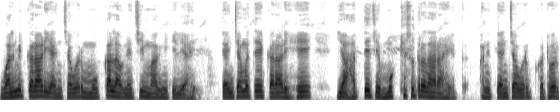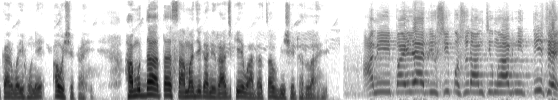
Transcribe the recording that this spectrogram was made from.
वाल्मिक कराड यांच्यावर मोक्का लावण्याची मागणी केली आहे. त्यांच्या मते कराड हे या हत्येचे मुख्य सूत्रधार आहेत आणि त्यांच्यावर कठोर कारवाई होणे आवश्यक आहे. हा मुद्दा आता सामाजिक आणि राजकीय वादाचा विषय ठरला आहे. आम्ही पहिल्या दिवशीपासून आमची मागणी तीच आहे.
